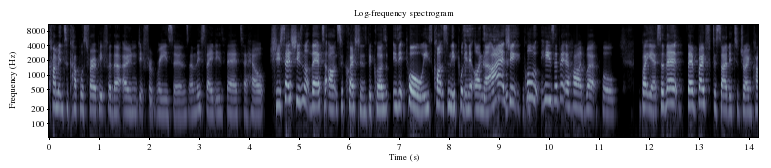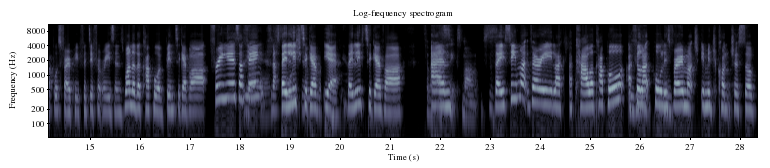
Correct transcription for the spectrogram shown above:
come into couples therapy for their own different reasons. And this lady's there to help. She says she's not there to answer questions because is it Paul? He's constantly putting it on her. I actually Paul, he's a bit of hard work, Paul. But yeah, so they're they've both decided to join couples therapy for different reasons. One of the couple have been together three years, I think. That's They live together. Yeah, they live together for the last and six months. they seem like very like a power couple. I feel Mhm, like Paul is very much image conscious of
